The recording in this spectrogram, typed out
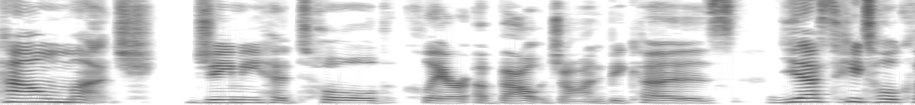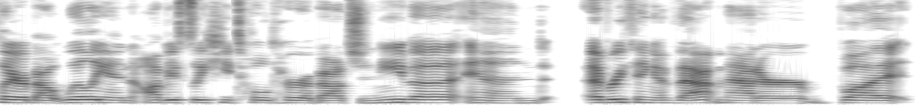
how much Jamie had told Claire about John because, yes, he told Claire about Willie, and obviously he told her about Geneva and everything of that matter. But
